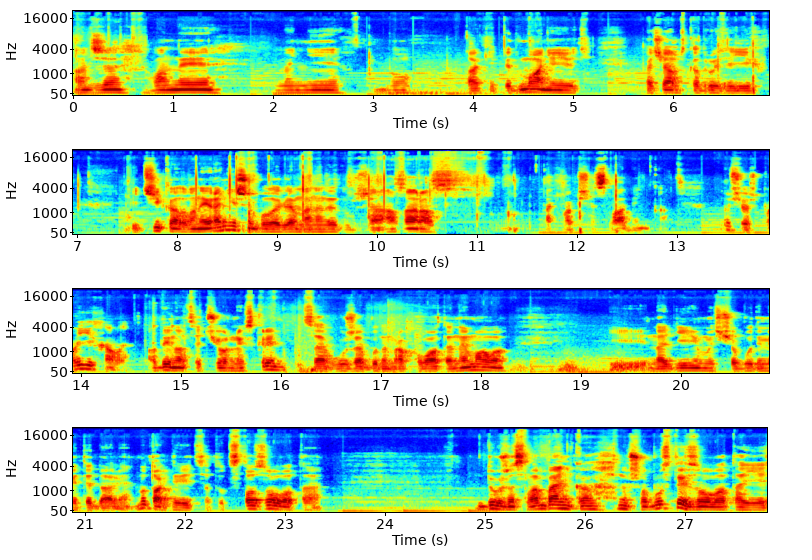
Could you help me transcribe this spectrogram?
Адже вони мені ну, так і підманюють. Хоча, я друзі, їх підчікали. Вони раніше були для мене не дуже, а зараз так взагалі слабенько. Ну що ж, поїхали. 11 чорних скринь, це вже будемо рахувати немало. І надіємось, що будемо йти далі. Ну так, дивіться, тут 100 золота. Дуже слабенько. Ну що, бусти золота є,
